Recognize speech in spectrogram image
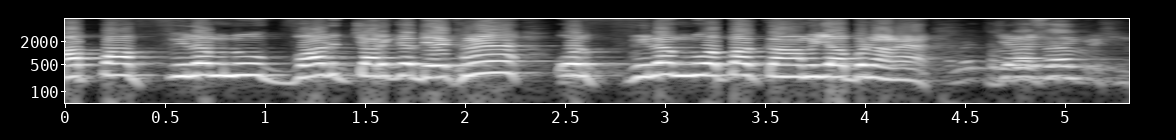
ਆਪਾਂ ਫਿਲਮ ਨੂੰ ਵੱਧ ਚੜ ਕੇ ਦੇਖਣਾ ਔਰ ਫਿਲਮ ਨੂੰ ਆਪਾਂ ਕਾਮਯਾਬ ਬਣਾਉਣਾ ਜੈ ਸ਼੍ਰੀ ਕ੍ਰਿਸ਼ਨ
